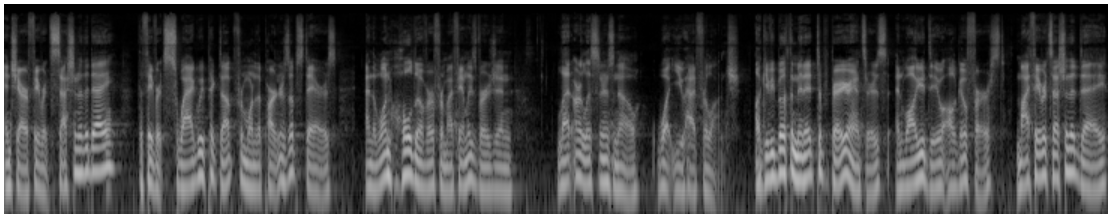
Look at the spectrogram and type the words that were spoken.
and share our favorite session of the day, the favorite swag we picked up from one of the partners upstairs, and the one holdover from my family's version. Let our listeners know what you had for lunch. I'll give you both a minute to prepare your answers, and while you do, I'll go first. My favorite session of the day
